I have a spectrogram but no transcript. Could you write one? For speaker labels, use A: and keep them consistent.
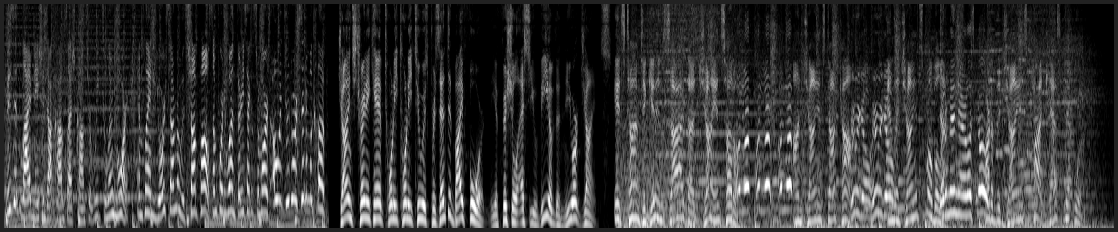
A: Visit LiveNation.com slash Concert Week to learn more and plan your summer with Sean Paul, Sum 41, 30 Seconds to Mars, oh, and Two Door Cinema Club.
B: Giants Training Camp 2022 is presented by Ford, the official SUV of the New York Giants.
C: It's time to get inside the Giants huddle.
D: Huddle up, huddle up, huddle up.
C: On Giants.com.
D: Here we go, here we go.
C: And the Giants mobile
D: Get them in there, let's go.
C: Part of the Giants Podcast Network.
